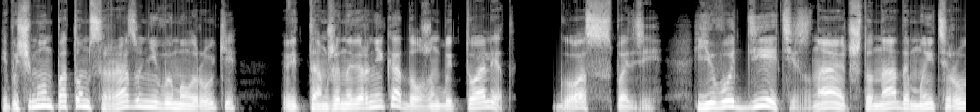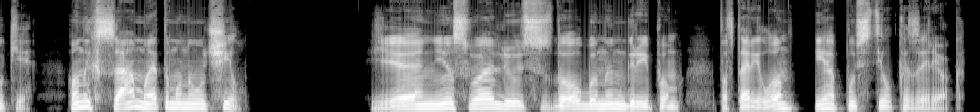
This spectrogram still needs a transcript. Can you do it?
И почему он потом сразу не вымыл руки? Ведь там же наверняка должен быть туалет. Господи, его дети знают, что надо мыть руки. Он их сам этому научил. «Я не свалюсь с долбанным гриппом», — повторил он и опустил козырек,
